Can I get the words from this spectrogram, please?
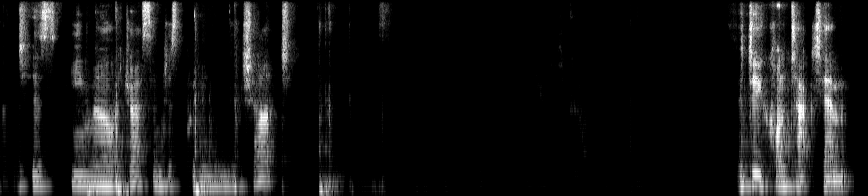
And his email address, I'm just putting in the chat. So do contact him.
